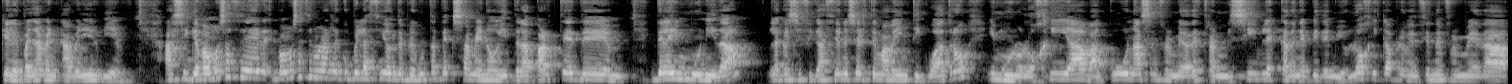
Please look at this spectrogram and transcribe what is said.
que les vaya a venir bien. Así que vamos a hacer, vamos a hacer una recopilación de preguntas de examen hoy de la parte de, de la inmunidad, la clasificación es el tema 24, inmunología, vacunas, enfermedades transmisibles, cadena epidemiológica, prevención de enfermedad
